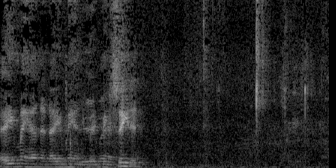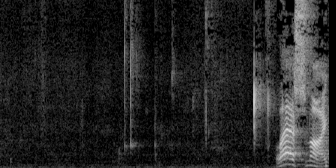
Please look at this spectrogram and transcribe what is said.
Amen and amen. You may be seated. Last night,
